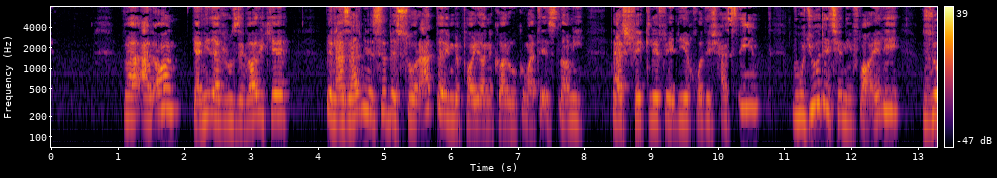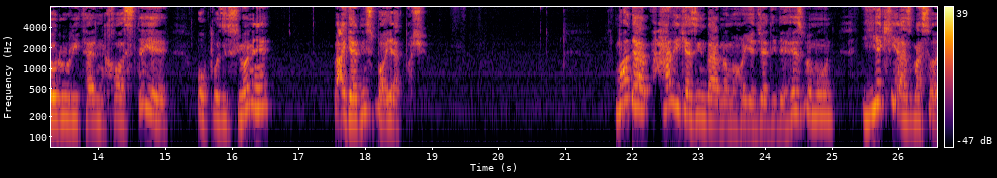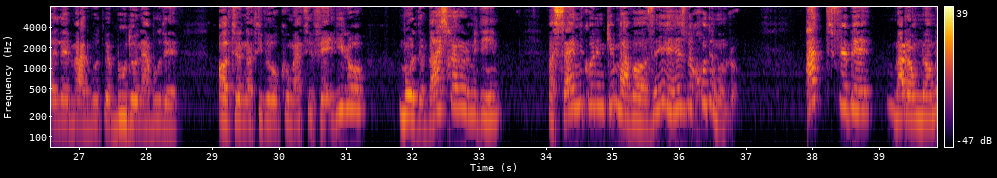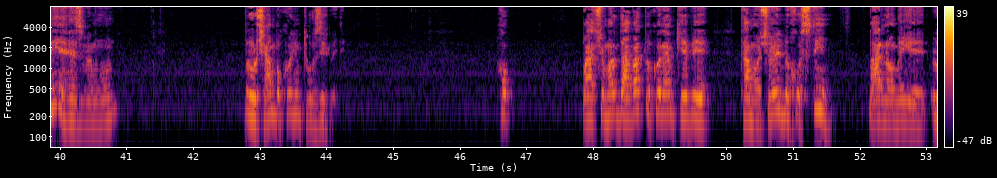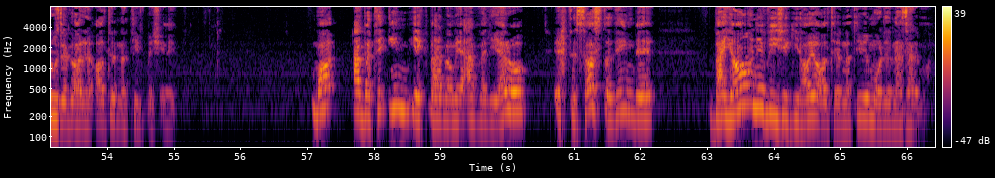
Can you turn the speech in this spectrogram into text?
و الان یعنی در روزگاری که به نظر می‌رسه به سرعت داریم به پایان کار حکومت اسلامی در شکل فعلی خودش هستیم. وجود چنین فائلی ضروری ترین خواسته اپوزیسیونه و اگر نیست باید باشه. ما در هر یک از این برنامه های جدید حزبمون یکی از مسائل مربوط به بود و نبود آلترناتیو حکومت فعلی رو مورد بحث قرار میدیم. و سعی می‌کنیم که مواضع حزب خودمون رو عطف به مرامنامه حزبمون روشن بکنیم توضیح بدیم. خب باید شما رو دعوت بکنم که به تماشای نخستین برنامه روزگار آلترناتیو بشینید. ما البته این یک برنامه اولیه رو اختصاص دادیم به بیان ویژگی های آلترناتیو مورد نظرمون.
